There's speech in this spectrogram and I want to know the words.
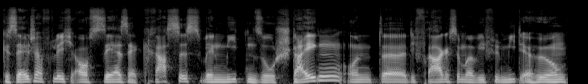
gesellschaftlich auch sehr, sehr krass ist, wenn Mieten so steigen. Und äh, die Frage ist immer, wie viel Mieterhöhung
